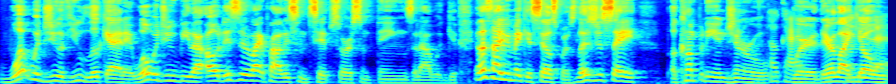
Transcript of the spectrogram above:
what would you if you look at it what would you be like oh this is like probably some tips or some things that i would give and let's not even make it salesforce let's just say a company in general okay. where they're like yo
